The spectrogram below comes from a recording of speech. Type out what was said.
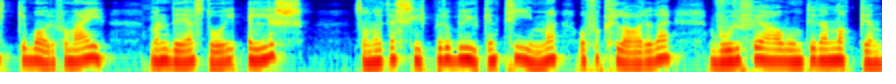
ikke bare for meg, men det jeg står i ellers? Sånn at jeg slipper å bruke en time og forklare deg hvorfor jeg har vondt i den nakken,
